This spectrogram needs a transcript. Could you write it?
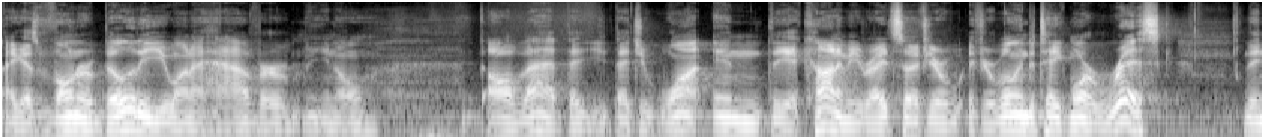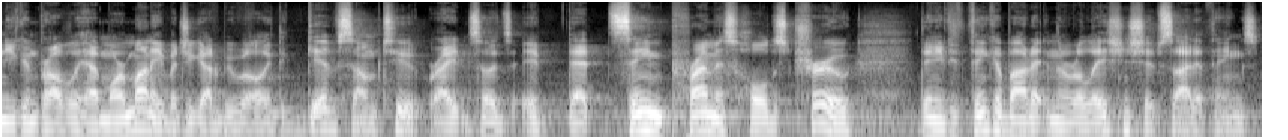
I guess, vulnerability you want to have, or you know, all that that you, that you want in the economy, right? So if you're if you're willing to take more risk, then you can probably have more money, but you got to be willing to give some too, right? So it's it, that same premise holds true. Then if you think about it in the relationship side of things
